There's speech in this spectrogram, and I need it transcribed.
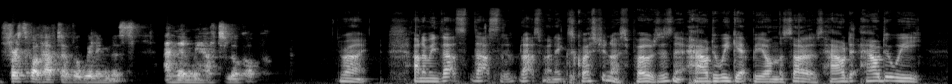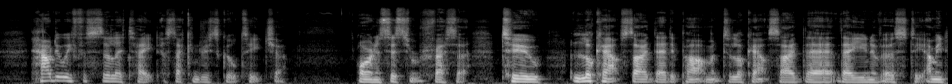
first of all have to have a willingness and then we have to look up Right. And I mean that's that's the, that's my next question, I suppose, isn't it? How do we get beyond the silos? How do how do we how do we facilitate a secondary school teacher or an assistant professor to look outside their department, to look outside their their university? I mean,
